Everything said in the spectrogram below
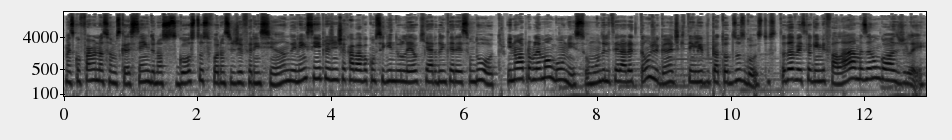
Mas conforme nós fomos crescendo, nossos gostos foram se diferenciando e nem sempre a gente acabava conseguindo ler o que era do interesse um do outro. E não há problema algum nisso. O mundo literário é tão gigante que tem livro para todos os gostos. Toda vez que alguém me fala, ah, mas eu não gosto de ler,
